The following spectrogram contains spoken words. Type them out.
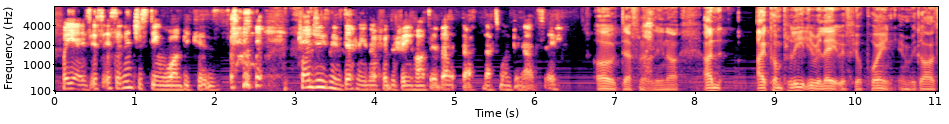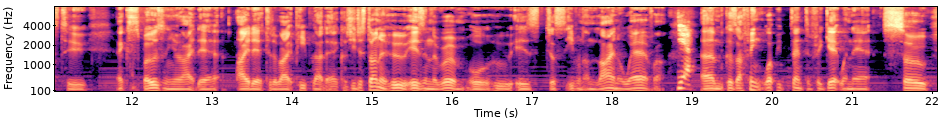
but yeah, it's, it's, it's an interesting one because fundraising is definitely not for the faint-hearted. That, that that's one thing I'd say. Oh, definitely not. And I completely relate with your point in regards to exposing your idea idea to the right people out there because you just don't know who is in the room or who is just even online or wherever. Yeah, Um, because I think what people tend to forget when they're so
